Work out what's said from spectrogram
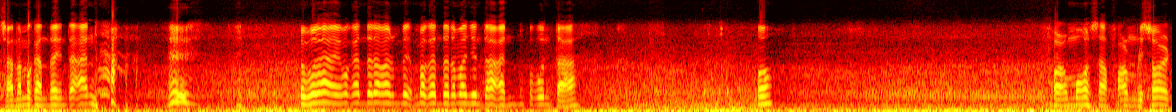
Sana maganda yung daan. Maganda naman, maganda naman yung daan papunta. Oh. Formosa Farm Resort.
